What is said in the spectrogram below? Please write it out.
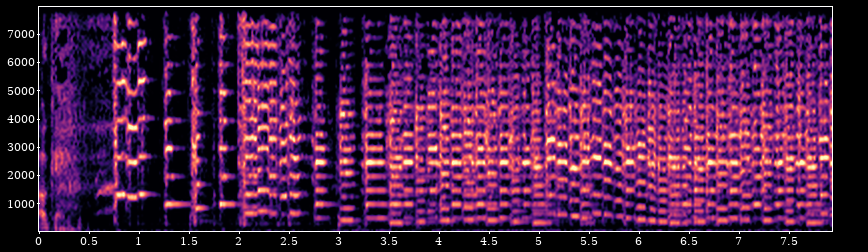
Ok.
